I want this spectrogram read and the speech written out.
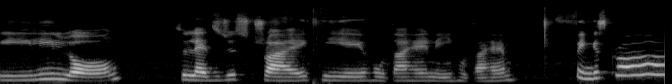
really long so let's just try कि ये होता है नहीं होता है। फिंगर्स क्रॉस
